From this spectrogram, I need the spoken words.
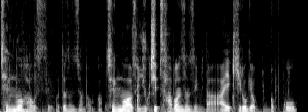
잭모 하우스 어떤 선수인지 한번 봐볼까? 잭모 하우스 64번 선수입니다. 아예 기록이 없, 없고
